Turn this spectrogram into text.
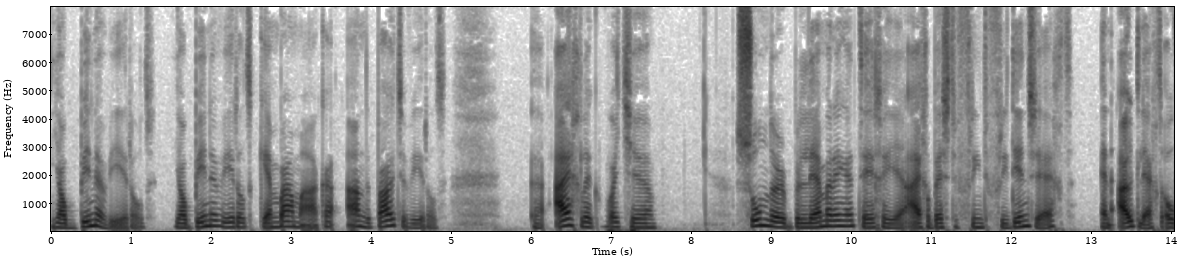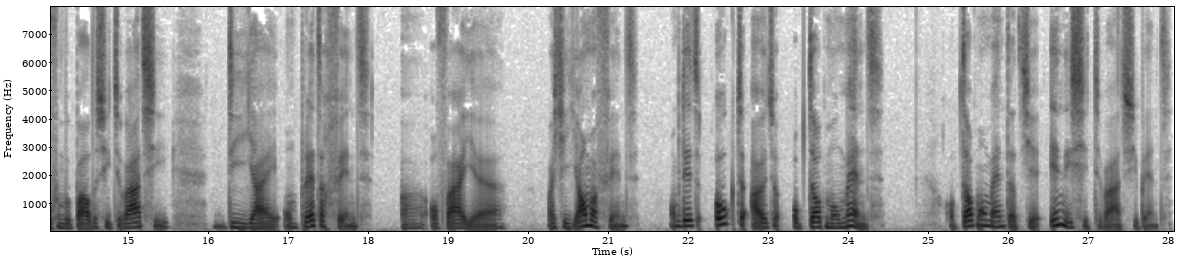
jouw binnenwereld. Jouw binnenwereld kenbaar maken aan de buitenwereld. Uh, eigenlijk wat je zonder belemmeringen tegen je eigen beste vriend of vriendin zegt en uitlegt over een bepaalde situatie die jij onprettig vindt uh, of waar je, wat je jammer vindt, om dit ook te uiten op dat moment. Op dat moment dat je in die situatie bent.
